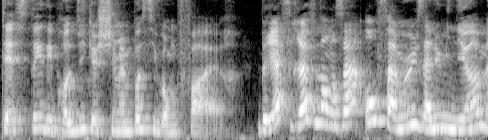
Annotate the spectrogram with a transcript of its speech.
tester des produits que je sais même pas s'ils vont me faire. Bref, revenons-en au fameux aluminium.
